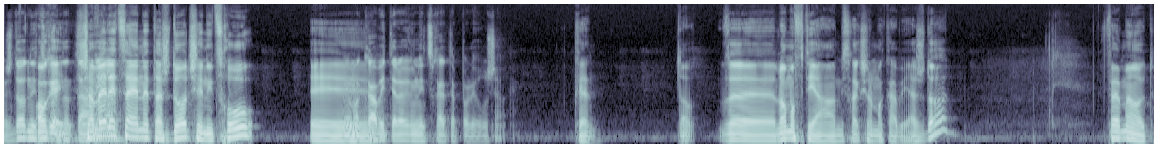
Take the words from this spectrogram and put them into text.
אשדוד ניצחו את אוקיי, נתניה. שווה לציין את אשדוד שניצחו. אה, ומכבי תל אביב ניצחה את הפועל ירושלים. כן. טוב, זה לא מפתיע, המשחק של מכבי. אשדוד? יפה מאוד.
